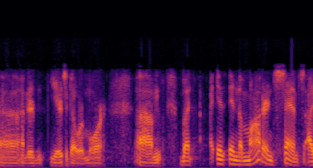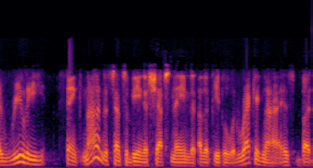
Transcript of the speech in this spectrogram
uh, 100 years ago or more. Um, but in, in the modern sense, I really think not in the sense of being a chef's name that other people would recognize, but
